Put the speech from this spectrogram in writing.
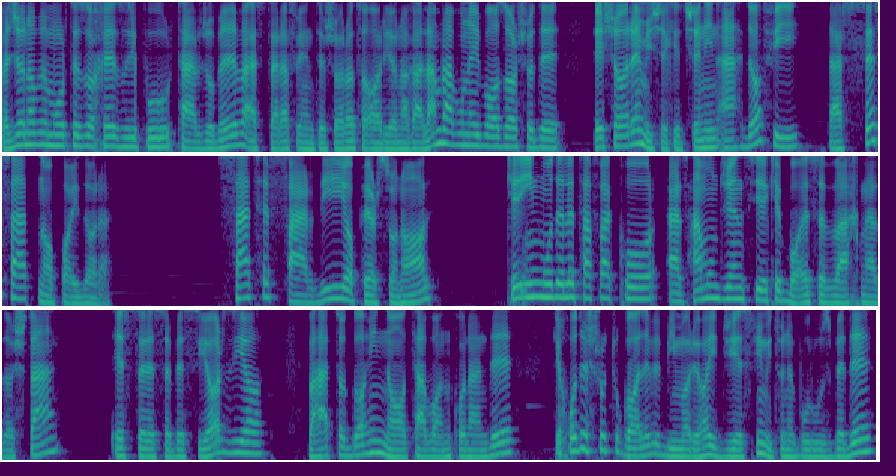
و جناب مرتضی خزریپور ترجمه و از طرف انتشارات آریانا قلم روونه بازار شده اشاره میشه که چنین اهدافی در سه سطح ناپایدارند. سطح فردی یا پرسونال که این مدل تفکر از همون جنسیه که باعث وقت نداشتن، استرس بسیار زیاد و حتی گاهی ناتوان کننده که خودش رو تو قالب بیماری های جسمی می‌تونه بروز بده،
